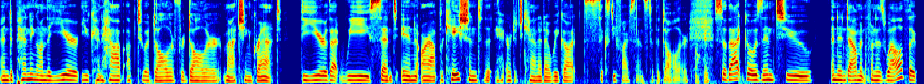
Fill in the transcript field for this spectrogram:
And depending on the year, you can have up to a dollar for dollar matching grant. The year that we sent in our application to the Heritage Canada, we got 65 cents to the dollar. Okay. So that goes into an endowment fund as well. The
